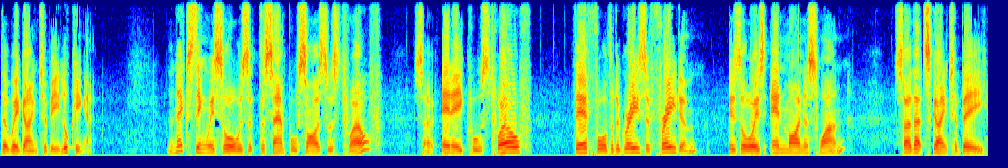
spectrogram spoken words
that we're going to be looking at. The next thing we saw was that the sample size was 12. So n equals 12. Therefore, the degrees of freedom is always n minus 1. So that's going to be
